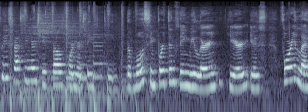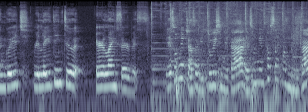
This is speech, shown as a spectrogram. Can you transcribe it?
Please fasten your seatbelt for your safety. The most important thing we learn here is foreign language relating to airline service. 네, 손님 좌석 이쪽이십니다. 예, 손님 탑승권입니다.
